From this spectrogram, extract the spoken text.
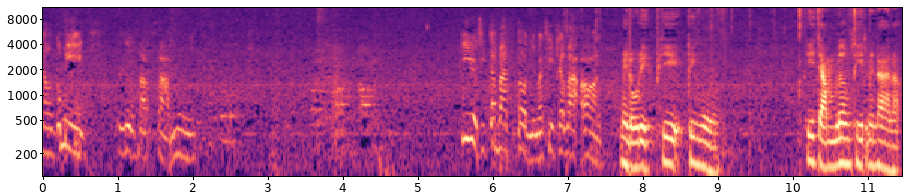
น้องก็มีดูฝาฝามือ พี่อยู่ทิศตะวันตกหรือว่าทิศตะวันอ่อน ไม่รู้ดิ พี่พี่งู พี่จำเรื่องทิศไม่ได้แล้ว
